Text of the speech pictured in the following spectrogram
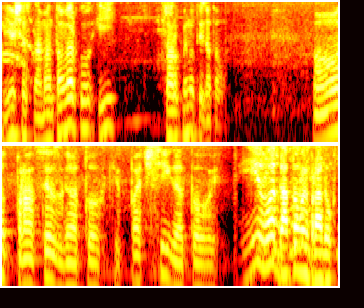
Ее сейчас на мантоварку и 40 минут и готово. Вот процесс готовки. Почти готовый. И вот готовый продукт.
